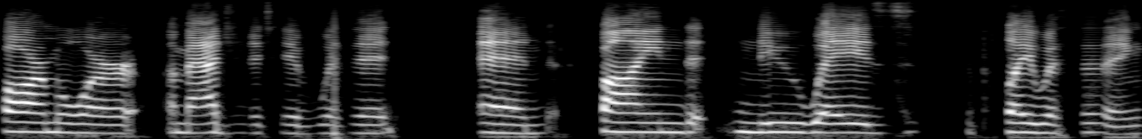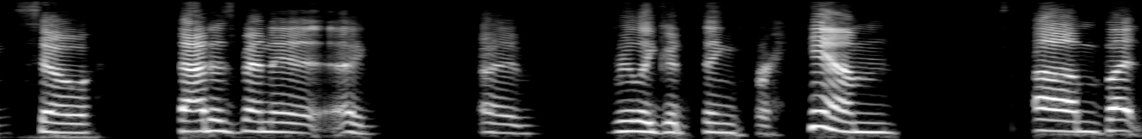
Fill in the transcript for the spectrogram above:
far more imaginative with it and find new ways to play with things. So that has been a, a, a really good thing for him. Um, but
